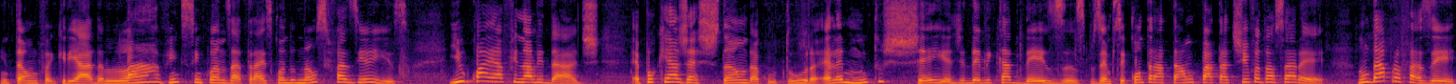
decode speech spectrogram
Então, foi criada lá 25 anos atrás, quando não se fazia isso. E qual é a finalidade? É porque a gestão da cultura ela é muito cheia de delicadezas. Por exemplo, você contratar um patativa do Assaré. Não dá para fazer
